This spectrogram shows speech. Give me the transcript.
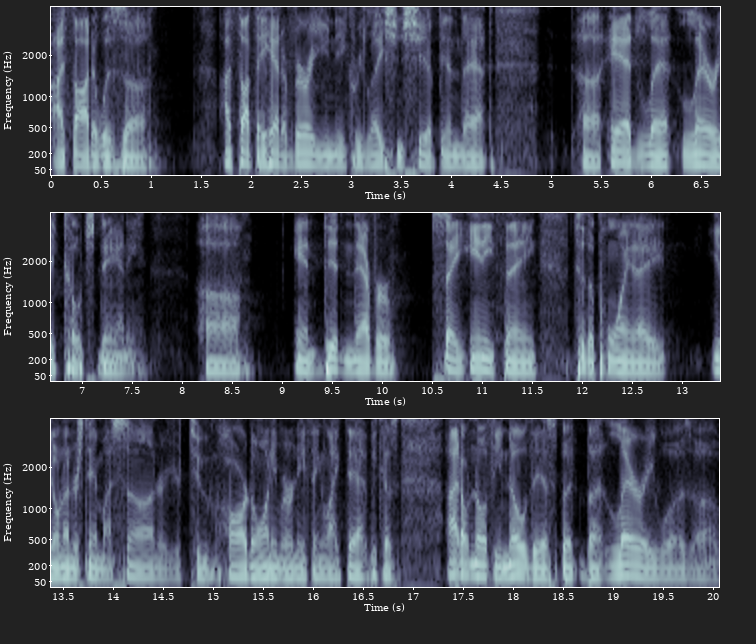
I thought it was. I thought they had a very unique relationship in that Ed let Larry coach Danny, and didn't ever say anything to the point, hey, you don't understand my son or you're too hard on him or anything like that because I don't know if you know this but but Larry was a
